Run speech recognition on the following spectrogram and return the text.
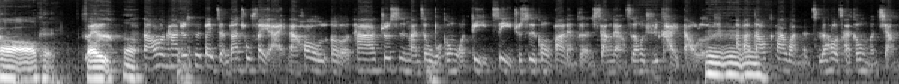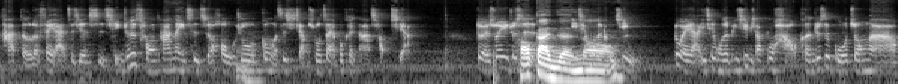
哦，OK。对啊，然后他就是被诊断出肺癌，然后呃，他就是瞒着我跟我弟自己，就是跟我爸两个人商量之后就去开刀了。嗯嗯，他把刀开完了之后，才跟我们讲他得了肺癌这件事情。就是从他那一次之后，我就跟我自己讲说，再也不可以跟他吵架。对，所以就是好感人哦。对呀，以前我的脾气比较不好，可能就是国中啊，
